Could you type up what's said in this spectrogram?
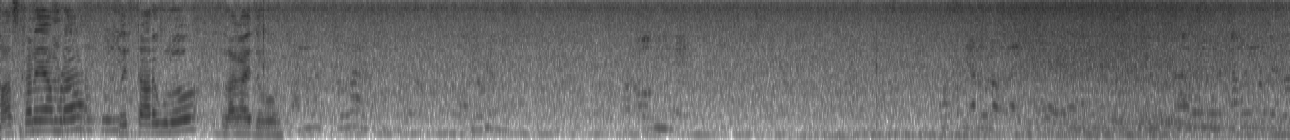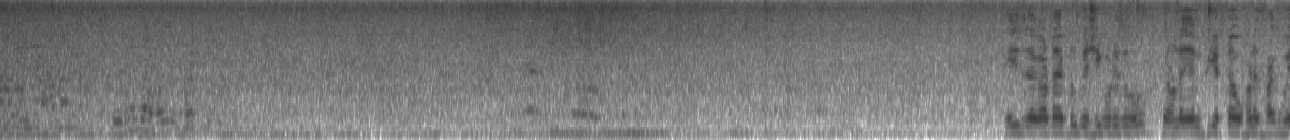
মাঝখানে আমরা ওই তারগুলো লাগাই দেবো। এই জায়গাটা একটু বেশি করে দেবো কেননা এমপিএরটা ওখানে থাকবে।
